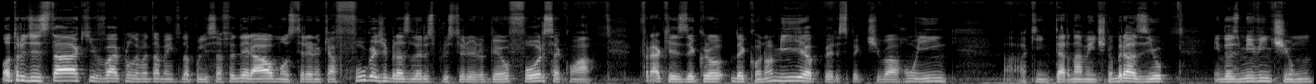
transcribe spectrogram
Outro destaque vai para um levantamento da Polícia Federal, mostrando que a fuga de brasileiros para o exterior ganhou força com a fraqueza da economia, perspectiva ruim aqui internamente no Brasil. Em 2021,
